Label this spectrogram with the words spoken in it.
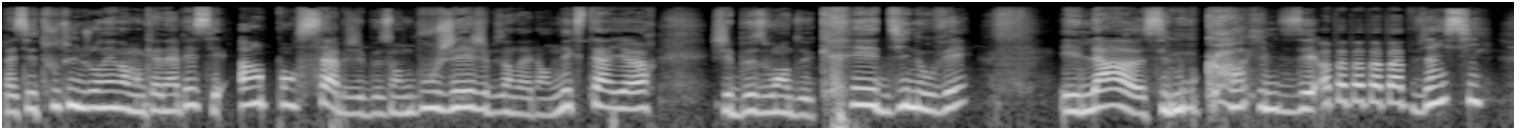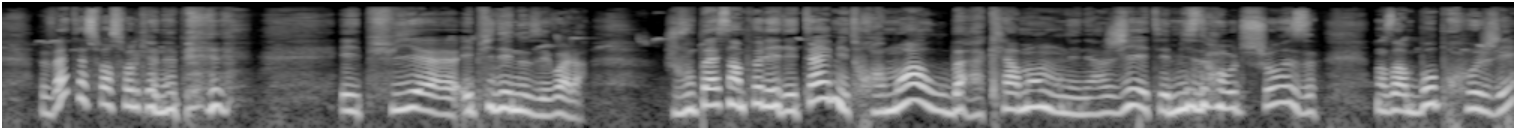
Passer toute une journée dans mon canapé, c'est impensable. J'ai besoin de bouger, j'ai besoin d'aller en extérieur, j'ai besoin de créer, d'innover. Et là, c'est mon corps qui me disait hop hop hop hop, hop viens ici, va t'asseoir sur le canapé. Et puis euh, et puis des nausées, voilà. Je vous passe un peu les détails, mais trois mois où bah, clairement mon énergie était mise dans autre chose, dans un beau projet.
